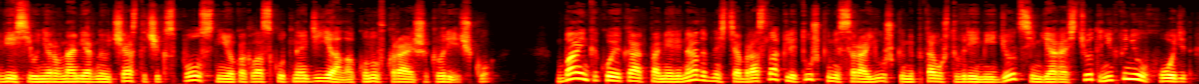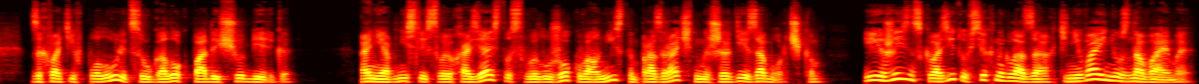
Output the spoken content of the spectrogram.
Весь его неравномерный участочек сполз с нее, как лоскутное одеяло, окунув краешек в речку. Банька кое-как по мере надобности обросла клетушками-сыроюшками, потому что время идет, семья растет, и никто не уходит, захватив пол улицы уголок падающего берега. Они обнесли свое хозяйство, свой лужок волнистым, прозрачным из жердей заборчиком. И их жизнь сквозит у всех на глазах, теневая и неузнаваемая.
